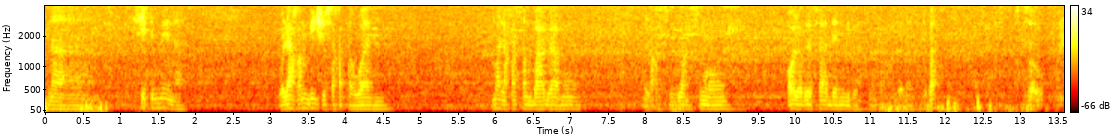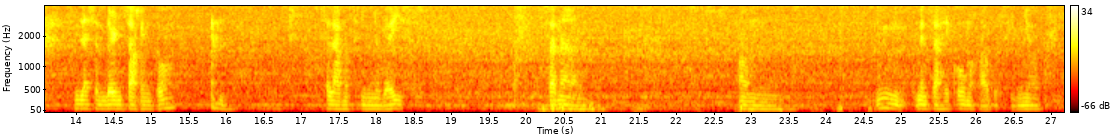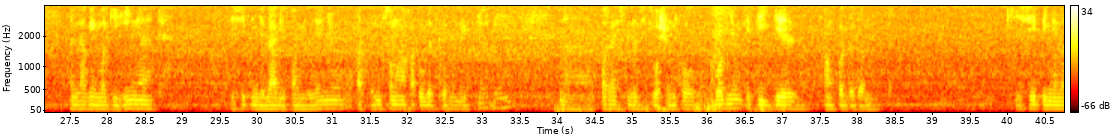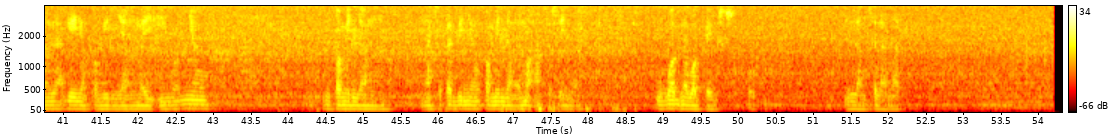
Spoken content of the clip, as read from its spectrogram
na isipin mo yun ha? Wala kang bisyo sa katawan. Malakas ang baga mo. Malakas yung lungs mo. All of a sudden bigla magkakaganon di ba? So lesson learned sa akin to salamat sa inyo guys. Sana um yung mensahe ko makabot sa inyo. Na laging mag-iingat. Isipin nyo lagi pamilya nyo at sa, mga katulad ko na may TV na parehas ng sitwasyon ko huwag nyong titigil ang paggagamot. Isipin nyo lang lagi yung pamilyang may iwan nyo yung pamilyang nasa tabi nyo pamilyang umaasa sa inyo huwag na huwag kayong susuko. Lang salamat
